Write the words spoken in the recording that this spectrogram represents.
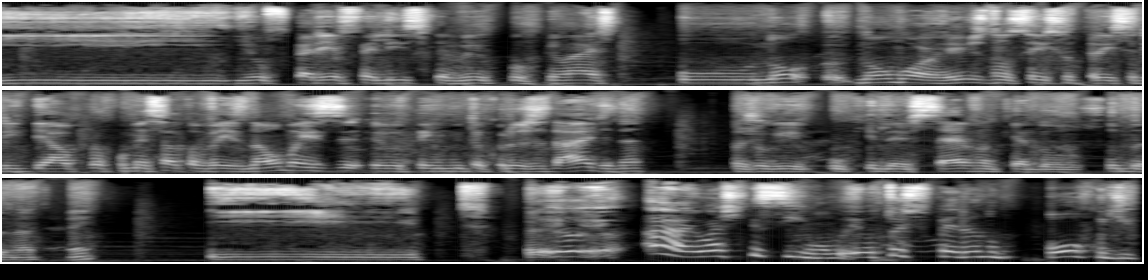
E eu ficaria feliz, quer ver, porque mais. O No, no More Heroes, não sei se o 3 seria ideal para começar, talvez não, mas eu tenho muita curiosidade, né? Eu joguei o Killer 7, que é do Suda, né, também. E. Eu, eu- ah, eu acho que sim, eu tô esperando um pouco de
